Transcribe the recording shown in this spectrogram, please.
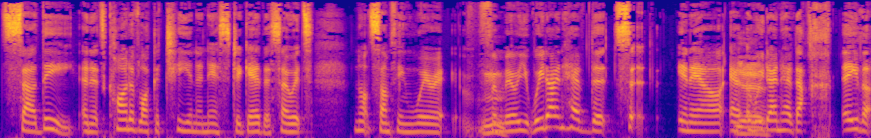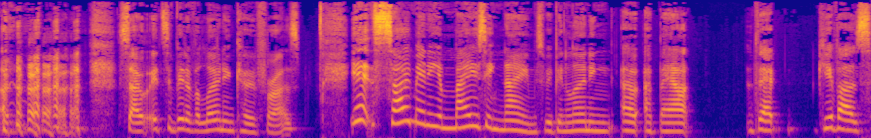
Tsadi, and it's kind of like a T and an S together. So it's not something we're familiar. We don't have the ts in our, uh, Yeah. we don't have that either. so it's a bit of a learning curve for us. Yeah, so many amazing names we've been learning uh, about that give us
